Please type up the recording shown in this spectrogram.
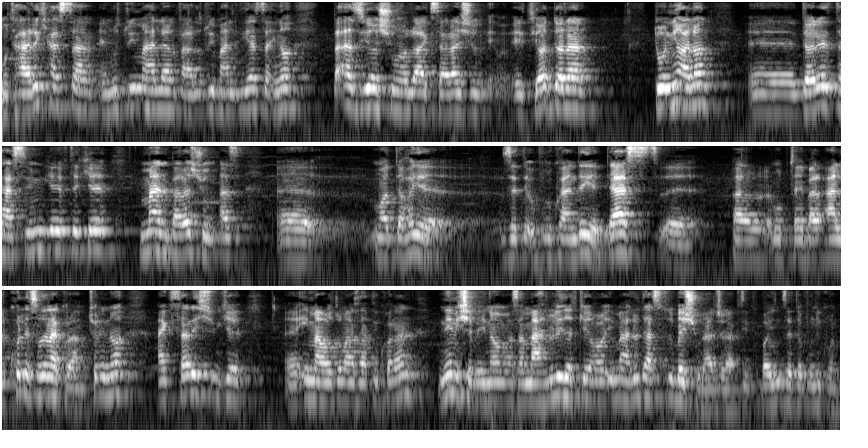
متحرک هستن. امروز توی محلن فردا توی محل دیگه هستن. اینا بعضیاشون حالا اکثرشون اعتیاد دارن. دنیا الان داره تصمیم گرفته که من براشون از ماده های ضد عفونی دست بر مبتنی بر الکل استفاده نکنم. چون اینا اکثرش که این مواد رو مصرف می‌کنن نمیشه به اینا مثلا محلولی داد که این محلول دست رو بشور هر رفتی با این ضد عفونی کن.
